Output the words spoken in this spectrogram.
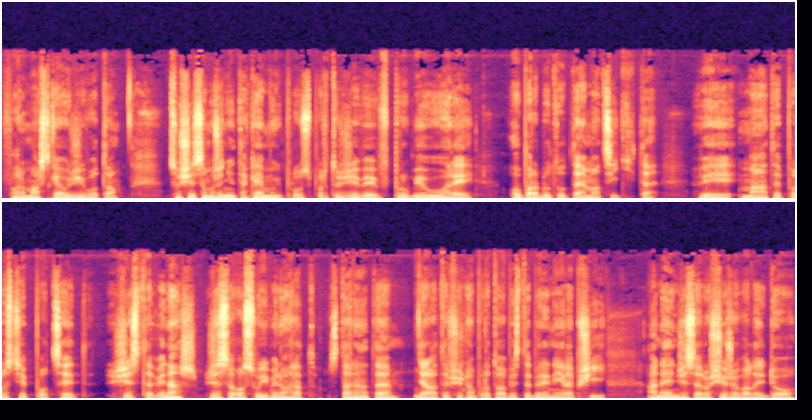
Farmářského života, což je samozřejmě také můj plus, protože vy v průběhu hry opravdu to téma cítíte. Vy máte prostě pocit, že jste vinař, že se o svůj vinohrad staráte, děláte všechno pro to, abyste byli nejlepší a nejen, že se rozšiřovali do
